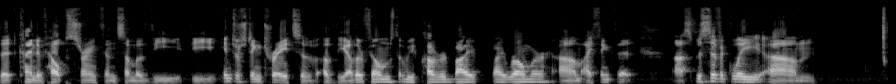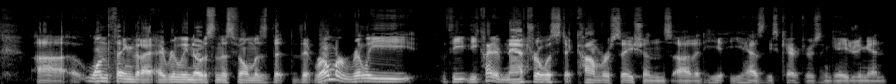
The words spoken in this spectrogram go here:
that kind of help strengthen some of the the interesting traits of, of the other films that we've covered by by Rohmer. Um, I think that uh, specifically. Um, uh, one thing that I, I really noticed in this film is that that Rohmer really the the kind of naturalistic conversations uh, that he, he has these characters engaging in.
